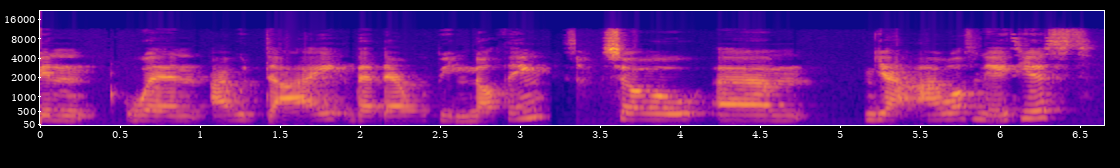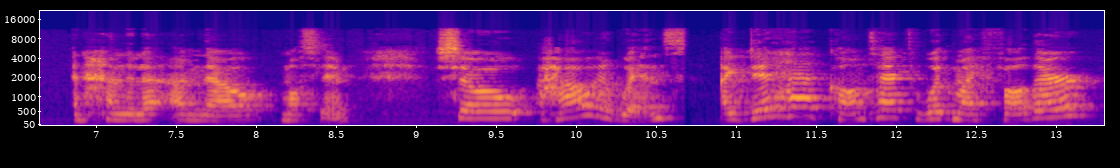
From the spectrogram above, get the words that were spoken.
in when I would die that there would be nothing. So um, yeah, I was an atheist. And alhamdulillah, I'm now Muslim. So how it went, I did have contact with my father,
